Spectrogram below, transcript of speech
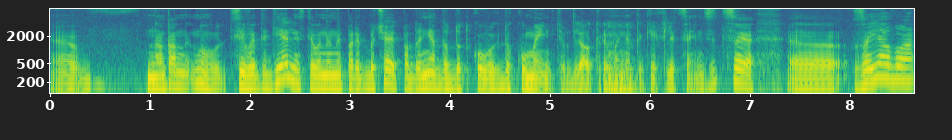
Е, На дан, ну, ці види діяльності вони не передбачають подання додаткових документів для отримання таких ліцензій. Це е, заява,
